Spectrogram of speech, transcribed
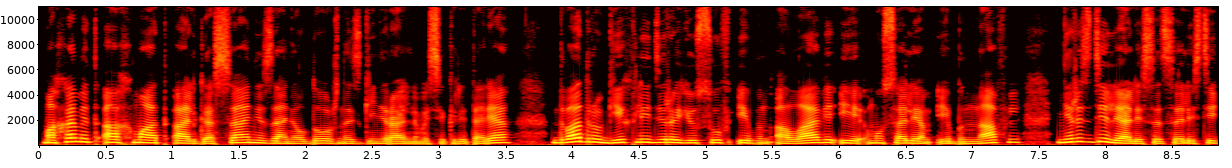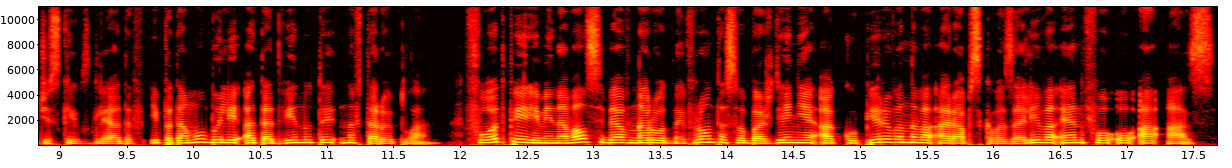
Мохаммед Ахмад Аль-Гасани занял должность генерального секретаря. Два других лидера Юсуф ибн Алави и Мусалем ибн Нафль не разделяли социалистических взглядов и потому были отодвинуты отодвинуты на второй план. ФОД переименовал себя в Народный фронт освобождения оккупированного Арабского залива НФОААЗ.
